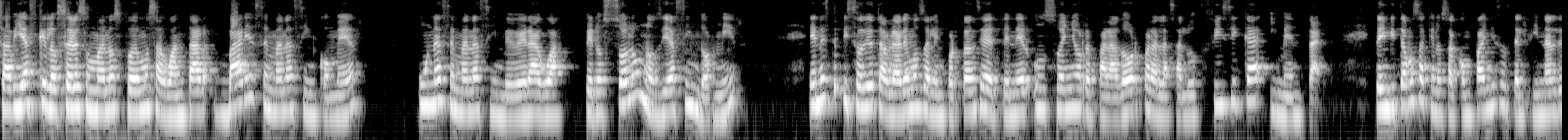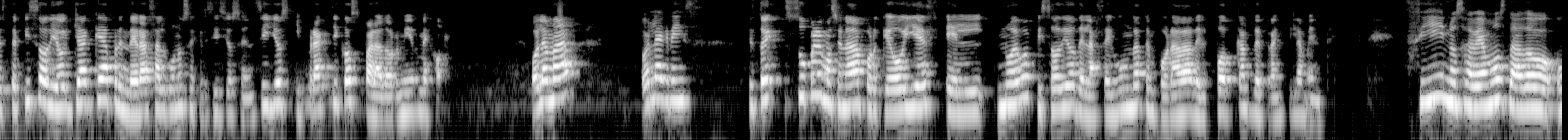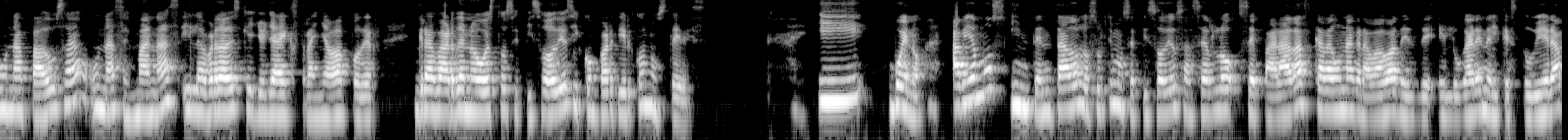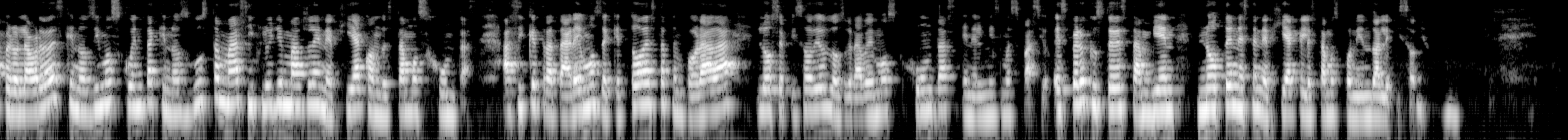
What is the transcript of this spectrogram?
¿Sabías que los seres humanos podemos aguantar varias semanas sin comer, una semana sin beber agua, pero solo unos días sin dormir? En este episodio te hablaremos de la importancia de tener un sueño reparador para la salud física y mental. Te invitamos a que nos acompañes hasta el final de este episodio, ya que aprenderás algunos ejercicios sencillos y prácticos para dormir mejor. Hola Mar. Hola Gris. Estoy súper emocionada porque hoy es el nuevo episodio de la segunda temporada del podcast de Tranquilamente. Sí, nos habíamos dado una pausa, unas semanas, y la verdad es que yo ya extrañaba poder grabar de nuevo estos episodios y compartir con ustedes. Y bueno, habíamos intentado los últimos episodios hacerlo separadas, cada una grababa desde el lugar en el que estuviera, pero la verdad es que nos dimos cuenta que nos gusta más y fluye más la energía cuando estamos juntas. Así que trataremos de que toda esta temporada los episodios los grabemos juntas en el mismo espacio. Espero que ustedes también noten esta energía que le estamos poniendo al episodio.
